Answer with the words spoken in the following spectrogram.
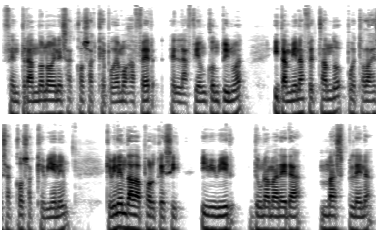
centrándonos en esas cosas que podemos hacer en la acción continua y también afectando pues todas esas cosas que vienen, que vienen dadas porque sí, y vivir de una manera más plena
